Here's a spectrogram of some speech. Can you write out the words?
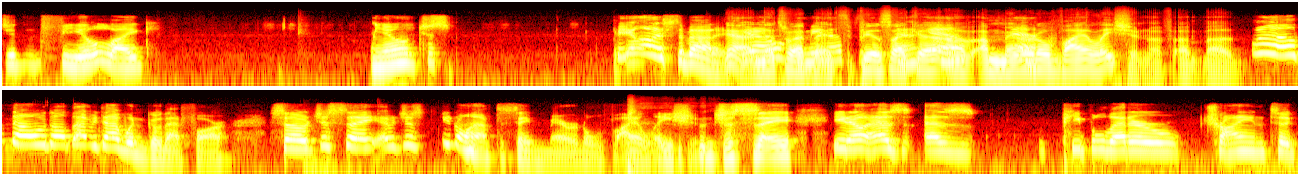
didn't feel like. You know, just be honest about it. yeah, you and that's what I mean, it feels like yeah, a, a, marital violation of. of uh, well, no, no, I mean, I wouldn't go that far. So just say, uh, just you don't have to say marital violation. just say, you know, as as people that are trying to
